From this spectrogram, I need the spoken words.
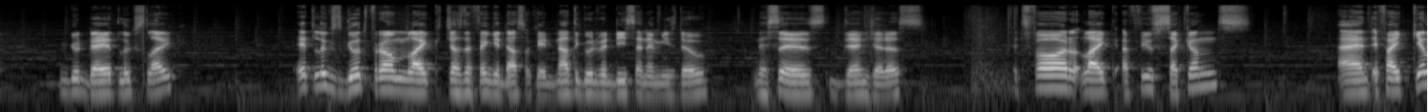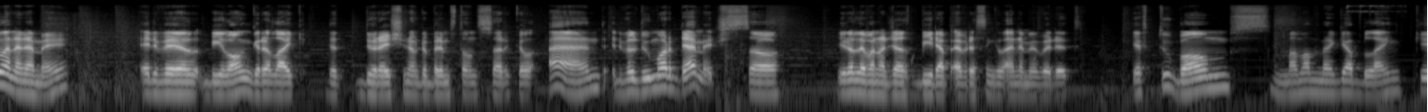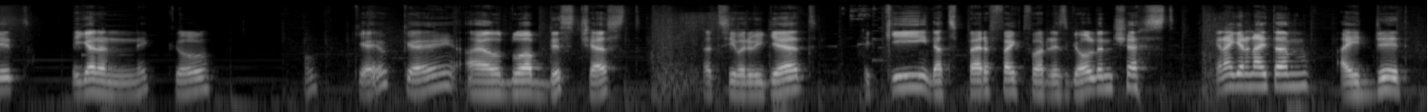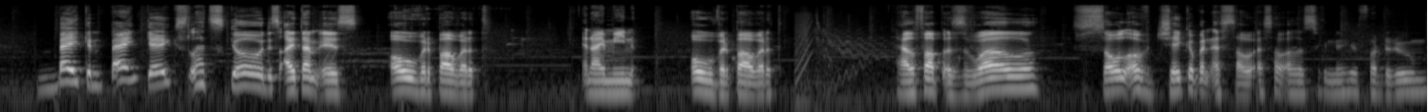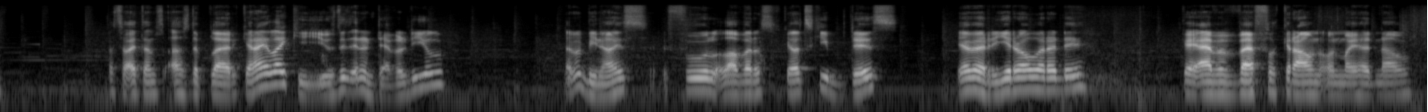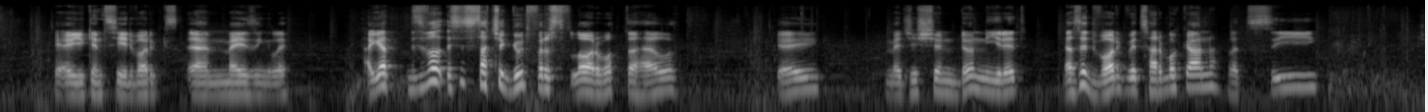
good day, it looks like. It looks good from like just the thing it does. Okay, not good with these enemies though. This is dangerous. It's for like a few seconds. And if I kill an enemy, it will be longer like the duration of the brimstone circle and it will do more damage. So you really wanna just beat up every single enemy with it. You have two bombs, Mama Mega Blanket, we got a nickel. Okay, okay, I'll blow up this chest. Let's see what we get. A key, that's perfect for this golden chest. Can I get an item? I did. Bacon pancakes, let's go. This item is overpowered. And I mean overpowered. Health up as well. Soul of Jacob and Esau. Esau as a secondary for the room. That's items as the player. Can I like use it in a devil deal? That would be nice. Fool lovers. Okay, let's keep this. You have a reroll already? Okay, I have a waffle crown on my head now. Okay, you can see it works amazingly. I got this was this is such a good first floor, what the hell? Okay. Magician, don't need it. Does it work with Sarbokan? Let's see.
